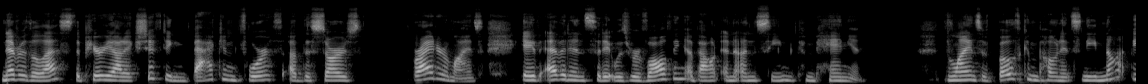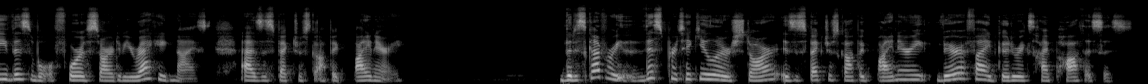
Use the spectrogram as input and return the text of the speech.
Nevertheless, the periodic shifting back and forth of the star's brighter lines gave evidence that it was revolving about an unseen companion. The lines of both components need not be visible for a star to be recognized as a spectroscopic binary. The discovery that this particular star is a spectroscopic binary verified Goodricke's hypothesis.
